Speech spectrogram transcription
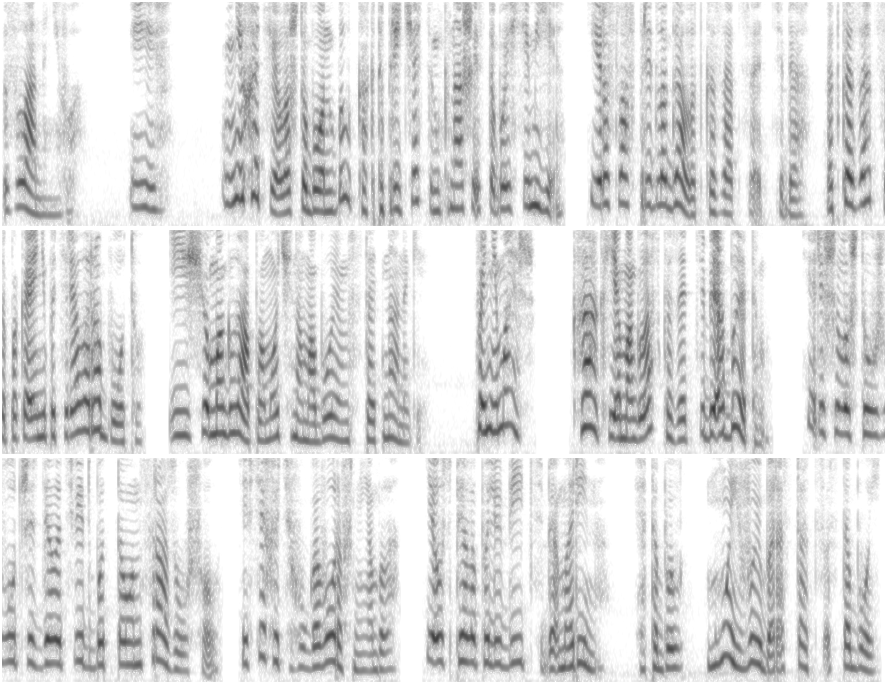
зла на него. И не хотела, чтобы он был как-то причастен к нашей с тобой семье. Ярослав предлагал отказаться от тебя. Отказаться, пока я не потеряла работу. И еще могла помочь нам обоим встать на ноги. Понимаешь? Как я могла сказать тебе об этом? Я решила, что уж лучше сделать вид, будто он сразу ушел. И всех этих уговоров не было. Я успела полюбить тебя, Марина. Это был мой выбор остаться с тобой.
